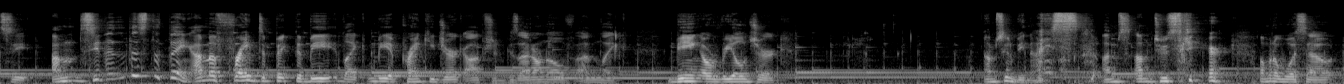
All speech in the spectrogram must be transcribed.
see, I'm see. th- This is the thing. I'm afraid to pick the be like be a pranky jerk option because I don't know if I'm like being a real jerk. I'm just gonna be nice. I'm I'm too scared. I'm gonna wuss out.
